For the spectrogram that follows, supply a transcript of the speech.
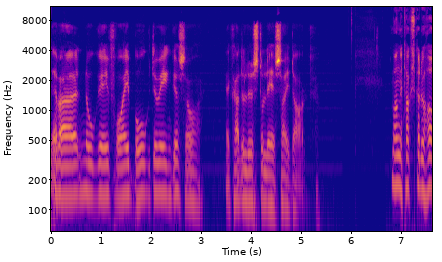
Det var noe ifra ei bok, du Inge, så jeg hadde lyst til å lese i dag. Mange takk skal du ha,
